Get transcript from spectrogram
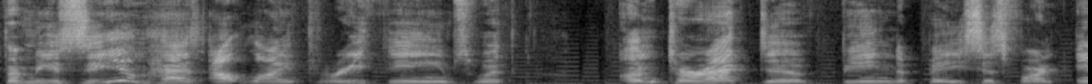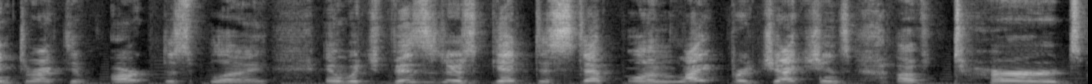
The museum has outlined three themes, with interactive being the basis for an interactive art display in which visitors get to step on light projections of turds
